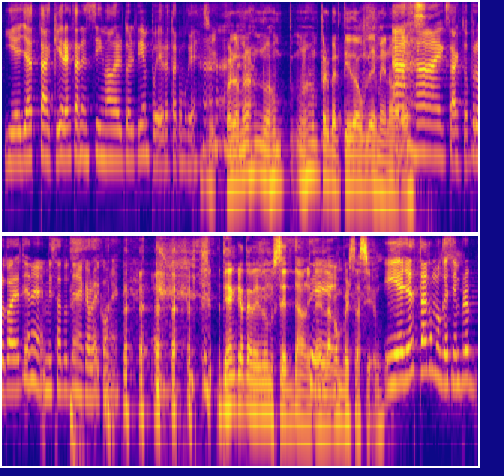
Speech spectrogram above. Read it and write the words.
y ella está, quiere estar encima de él todo el tiempo y él está como que... Sí, por lo menos no es un, no es un pervertido de menores. Ajá, exacto. Pero todavía tiene, Misato tiene que hablar con él. Tienen que tener un sit down y tener la conversación. Y ella está como que siempre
